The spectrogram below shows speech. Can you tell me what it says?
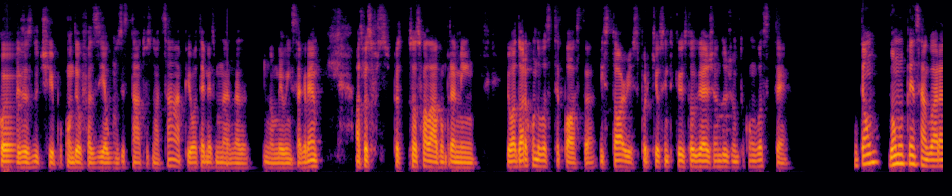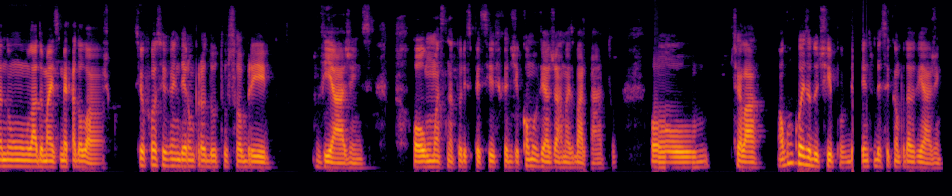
coisas do tipo, quando eu fazia alguns status no WhatsApp ou até mesmo na, na, no meu Instagram, as pessoas, pessoas falavam para mim: Eu adoro quando você posta stories porque eu sinto que eu estou viajando junto com você. Então, vamos pensar agora num lado mais mercadológico. Se eu fosse vender um produto sobre viagens ou uma assinatura específica de como viajar mais barato ou sei lá, alguma coisa do tipo dentro desse campo da viagem,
